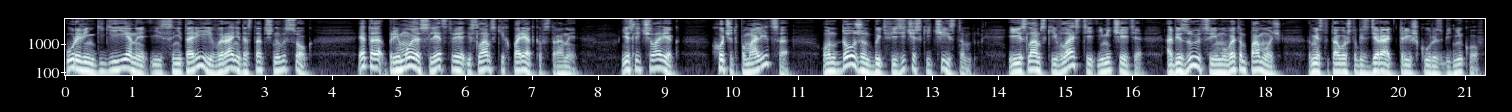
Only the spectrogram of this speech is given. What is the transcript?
Уровень гигиены и санитарии в Иране достаточно высок. Это прямое следствие исламских порядков страны. Если человек хочет помолиться – он должен быть физически чистым, и исламские власти и мечети обязуются ему в этом помочь, вместо того, чтобы сдирать три шкуры с бедняков.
